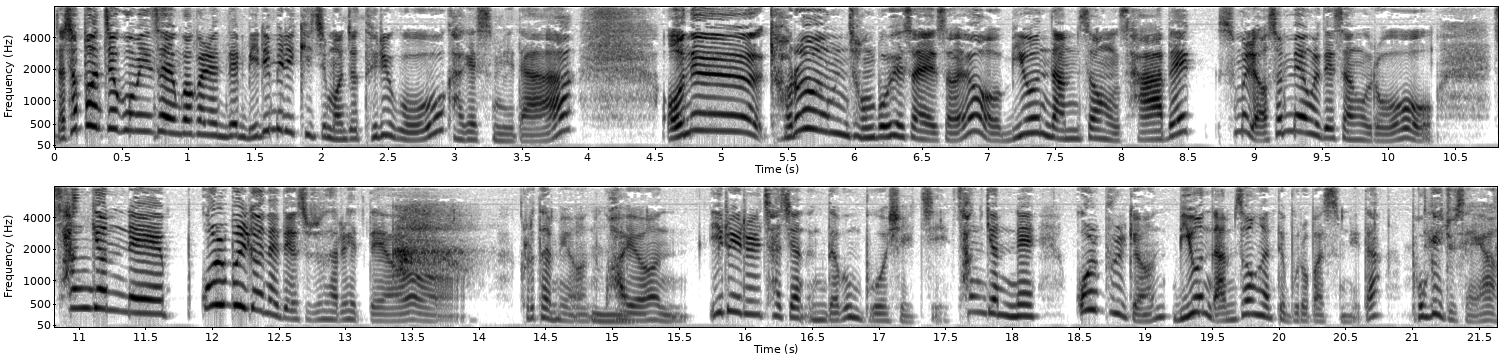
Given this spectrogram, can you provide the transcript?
자, 첫 번째 고민 사연과 관련된 미리미리 퀴즈 먼저 드리고 가겠습니다. 어느 결혼 정보 회사에서요. 미혼 남성 426명을 대상으로 상견례 꼴불견에 대해서 조사를 했대요. 그렇다면 과연 1위를 차지한 응답은 무엇일지 상견례 꼴불견 미혼 남성한테 물어봤습니다. 보기 주세요.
